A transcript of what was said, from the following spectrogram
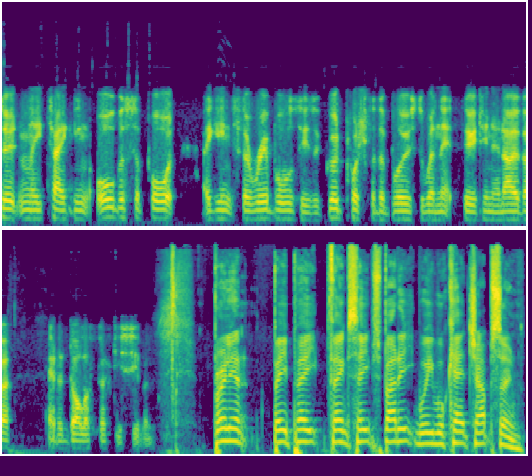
certainly taking all the support against the Rebels. There's a good push for the Blues to win that 13 and over at $1.57. Brilliant. BP, thanks heaps, buddy. We will catch up soon.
